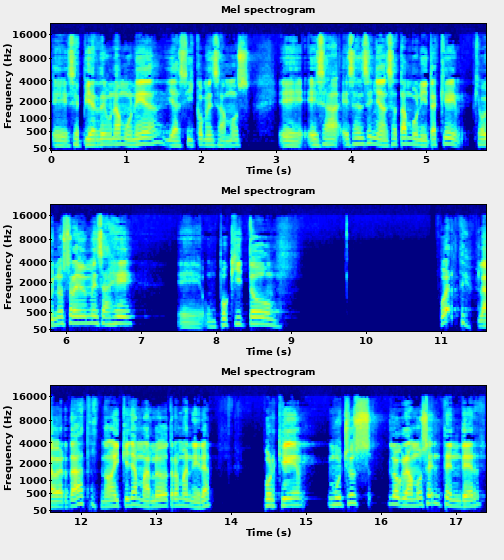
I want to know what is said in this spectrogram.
eh, se pierde una moneda y así comenzamos eh, esa, esa, enseñanza tan bonita que, que, hoy nos trae un mensaje eh, un poquito fuerte, la verdad, no hay que llamarlo de otra manera, porque muchos logramos entender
